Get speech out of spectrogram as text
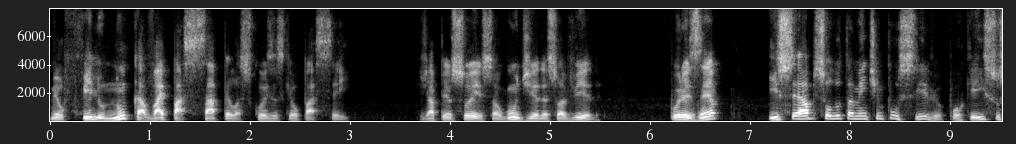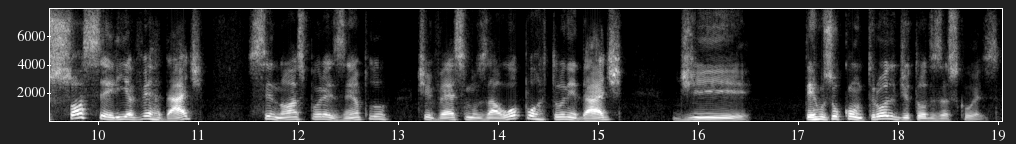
Meu filho nunca vai passar pelas coisas que eu passei. Já pensou isso algum dia da sua vida? Por exemplo, isso é absolutamente impossível, porque isso só seria verdade se nós, por exemplo, tivéssemos a oportunidade de termos o controle de todas as coisas.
